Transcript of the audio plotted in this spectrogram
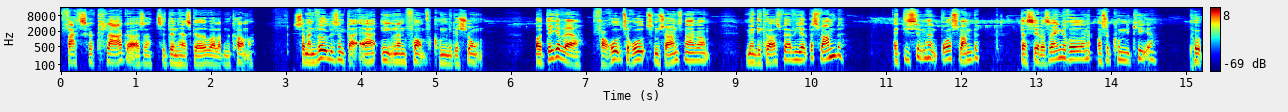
faktisk at klargøre sig til den her skadevolder, den kommer. Så man ved ligesom, der er en eller anden form for kommunikation. Og det kan være fra rod til rod, som Søren snakker om, men det kan også være ved hjælp af svampe. At de simpelthen bruger svampe, der sætter sig ind i rødderne, og så kommunikerer på,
